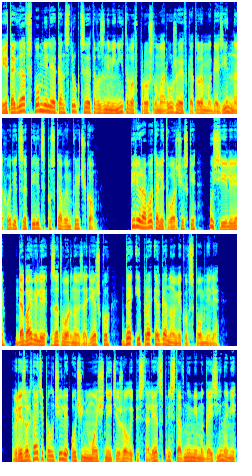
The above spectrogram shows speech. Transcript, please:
И тогда вспомнили о конструкции этого знаменитого в прошлом оружия, в котором магазин находится перед спусковым крючком. Переработали творчески, усилили, добавили затворную задержку, да и про эргономику вспомнили – в результате получили очень мощный и тяжелый пистолет с приставными магазинами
